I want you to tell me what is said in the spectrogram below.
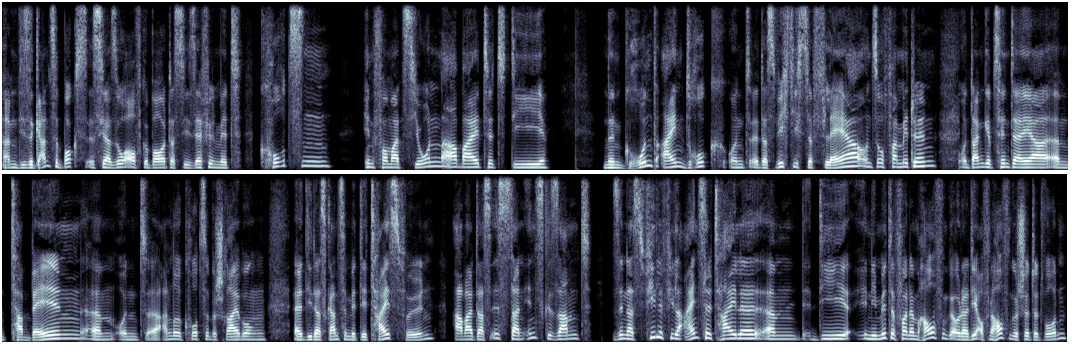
Ähm, diese ganze Box ist ja so aufgebaut, dass sie sehr viel mit kurzen Informationen arbeitet, die einen Grundeindruck und äh, das wichtigste Flair und so vermitteln. Und dann gibt's hinterher ähm, Tabellen ähm, und äh, andere kurze Beschreibungen, äh, die das Ganze mit Details füllen. Aber das ist dann insgesamt sind das viele, viele Einzelteile, ähm, die in die Mitte von einem Haufen oder die auf einen Haufen geschüttet wurden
